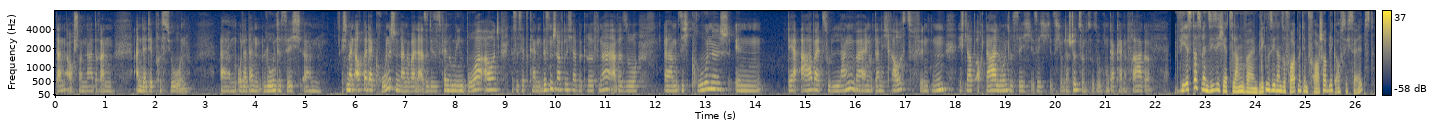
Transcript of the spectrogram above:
dann auch schon nah dran an der Depression. Ähm, oder dann lohnt es sich, ähm, ich meine, auch bei der chronischen Langeweile, also dieses Phänomen Bore-out, das ist jetzt kein wissenschaftlicher Begriff, ne, aber so ähm, sich chronisch in der Arbeit zu langweilen und da nicht rauszufinden, ich glaube, auch da lohnt es sich, sich, sich Unterstützung zu suchen, gar keine Frage. Wie ist das, wenn Sie sich jetzt langweilen? Blicken Sie dann sofort mit dem Forscherblick auf sich selbst?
